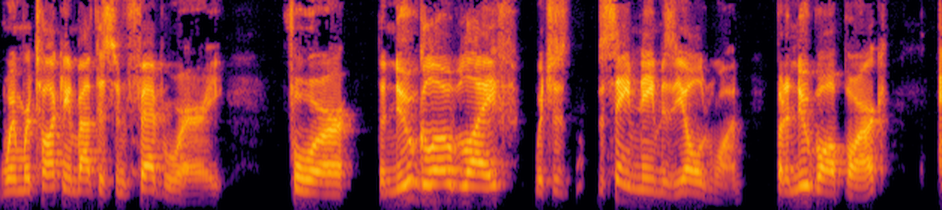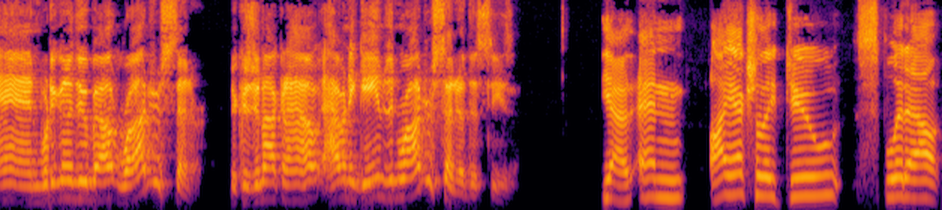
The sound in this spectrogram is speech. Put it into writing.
when we're talking about this in February for the new Globe Life, which is the same name as the old one, but a new ballpark? And what are you going to do about Rogers Center? Because you're not going to have, have any games in Rogers Center this season. Yeah, and I actually do split out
